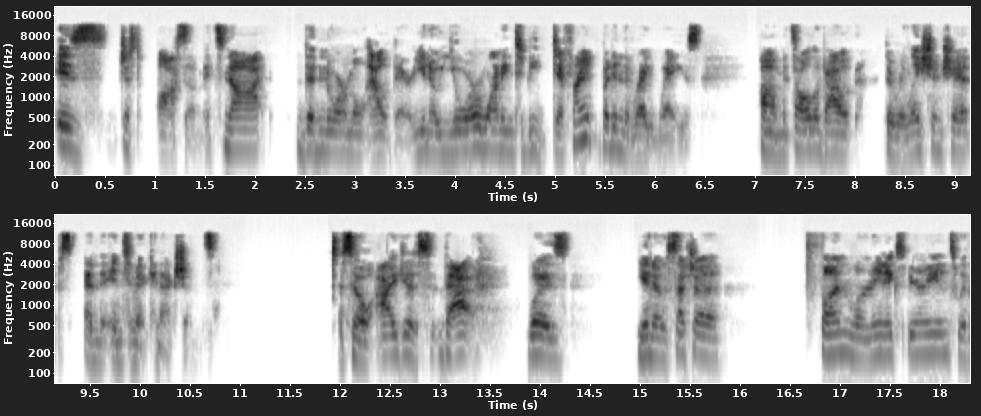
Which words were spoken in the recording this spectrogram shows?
is just awesome. It's not the normal out there. You know, you're wanting to be different, but in the right ways. Um, it's all about the relationships and the intimate connections. So I just, that was, you know, such a fun learning experience with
